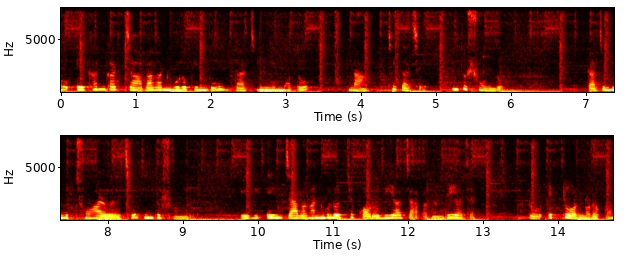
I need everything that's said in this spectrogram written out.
তো এখানকার চা বাগানগুলো কিন্তু দার্জিলিংয়ের মতো না, ঠিক আছে, কিন্তু সুন্দর। দার্জিলিংয়ের ছোঁয়া রয়েছে, কিন্তু সুন্দর। এই এই চা বাগানগুলো হচ্ছে করবিয়া চা বাগান, ঠিক আছে? তো একটু অন্যরকম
